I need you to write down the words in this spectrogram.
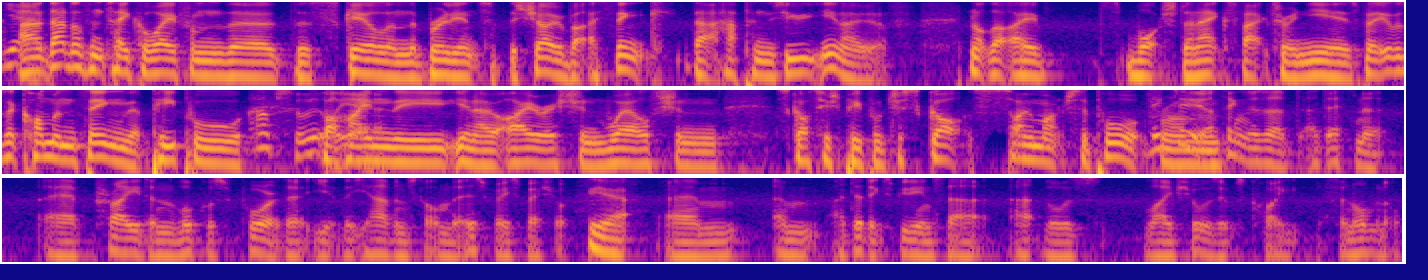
Yeah. uh, that doesn't take away from the, the skill and the brilliance of the show, but I think that happens. You you know, not that I've watched an X Factor in years, but it was a common thing that people Absolutely. behind yeah. the you know Irish and Welsh and Scottish people just got so much support They from. do. I think there's a, a definite uh, pride and local support that you, that you have in Scotland that is very special. yeah, Um, um, I did experience that at those live shows. It was quite phenomenal.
